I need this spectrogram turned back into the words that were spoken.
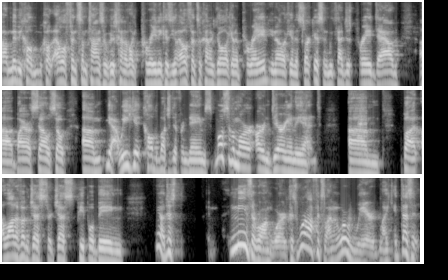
uh, maybe called called elephants sometimes. We're just kind of like parading because you know elephants will kind of go like in a parade, you know, like in a circus, and we kind of just parade down uh, by ourselves. So um, yeah, we get called a bunch of different names. Most of them are are endearing in the end, um, but a lot of them just are just people being you know, just means the wrong word because we're offensive linemen. We're weird. Like it doesn't.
